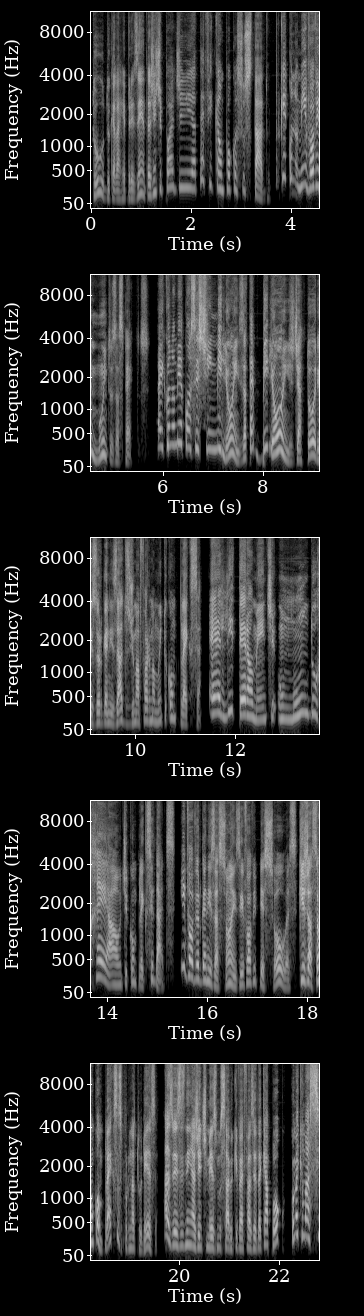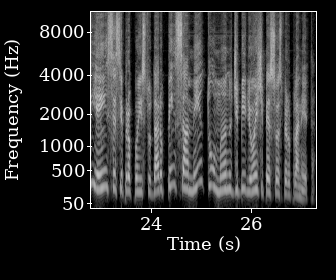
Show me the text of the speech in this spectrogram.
tudo que ela representa, a gente pode até ficar um pouco assustado, porque a economia envolve muitos aspectos. A economia consiste em milhões, até bilhões de atores organizados de uma forma muito complexa. É literalmente um mundo real de complexidades. Envolve organizações, envolve pessoas que já são complexas por natureza. Às vezes, nem a gente mesmo sabe o que vai fazer daqui a pouco. Como é que uma ciência se propõe a estudar o pensamento humano de bilhões de pessoas pelo planeta?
